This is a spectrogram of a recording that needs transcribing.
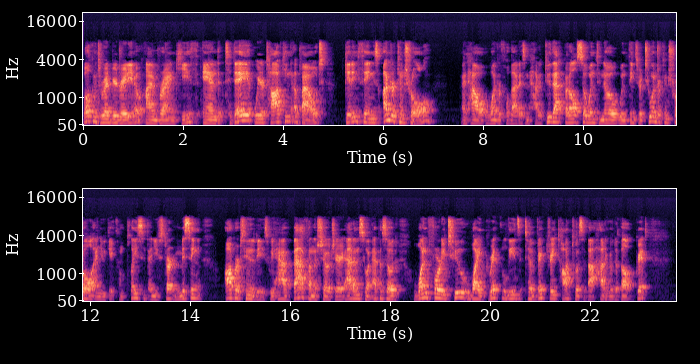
Welcome to Redbeard Radio. I'm Brian Keith, and today we are talking about getting things under control and how wonderful that is and how to do that, but also when to know when things are too under control and you get complacent and you start missing opportunities. We have back on the show Jerry Adams, who on episode 142, Why Grit Leads to Victory, talked to us about how to go develop grit.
